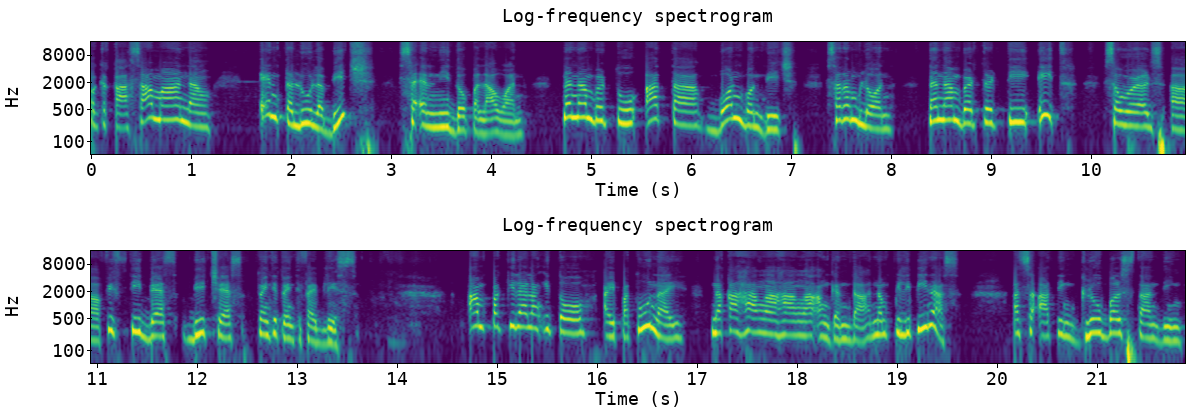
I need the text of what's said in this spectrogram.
pagkakasama ng Entalula Beach sa El Nido, Palawan na number 2 at ah, Bonbon Beach sa Romblon na number 38 sa World's ah, 50 Best Beaches 2025 list. Ang pagkilalang ito ay patunay na kahanga-hanga ang ganda ng Pilipinas at sa ating global standing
